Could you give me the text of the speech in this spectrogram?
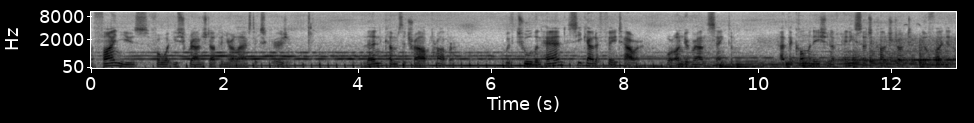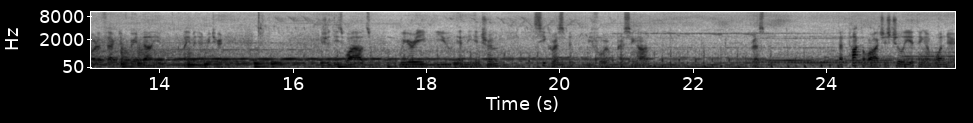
a fine use for what you scrounged up in your last excursion. Then comes the trial proper. With tool in hand, seek out a Fey Tower, or underground sanctum. At the culmination of any such construct, you'll find an artifact of great value. Claim it and return it. Should these wilds weary you in the interim, seek respite before pressing on. Respite. That pocket watch is truly a thing of wonder.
